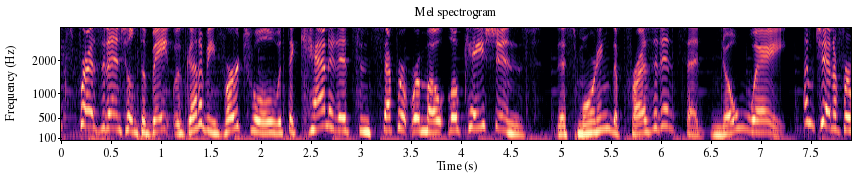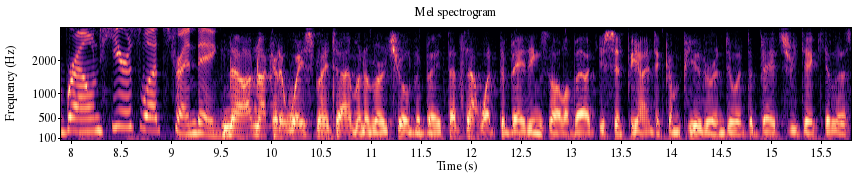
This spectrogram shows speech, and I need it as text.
next presidential debate was going to be virtual with the candidates in separate remote locations. This morning, the president said, No way. I'm Jennifer Brown. Here's what's trending. No, I'm not going to waste my time on a virtual debate. That's not what debating's all about. You sit behind a computer and do a debate. It's ridiculous.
